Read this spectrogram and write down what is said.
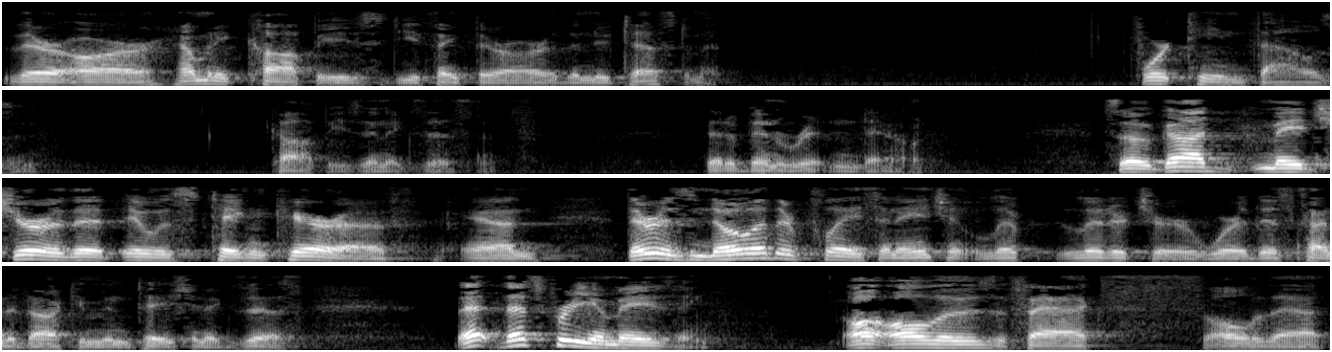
there are, how many copies do you think there are of the New Testament? 14,000 copies in existence that have been written down. So God made sure that it was taken care of and there is no other place in ancient literature where this kind of documentation exists. That, that's pretty amazing. All, all those, the facts, all of that.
